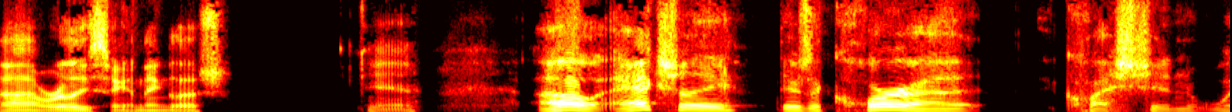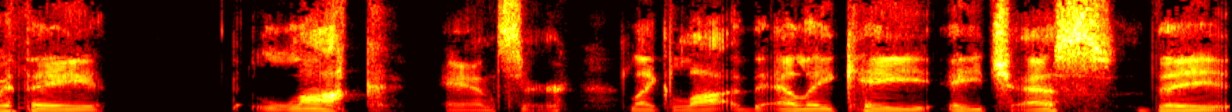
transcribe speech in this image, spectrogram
uh, releasing in English. Yeah. Oh, actually, there's a Quora question with a lock answer like the L A K H S, the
